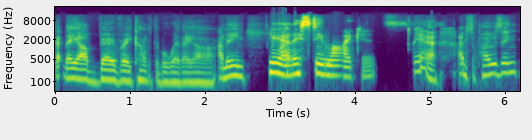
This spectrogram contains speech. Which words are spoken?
that they are very, very comfortable where they are. I mean, yeah, I, they seem like it. Yeah, I'm supposing.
